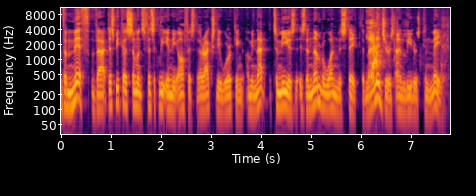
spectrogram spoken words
The myth that just because someone's physically in the office, they're actually working, I mean, that to me is, is the number one mistake that managers yeah. and leaders can make.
